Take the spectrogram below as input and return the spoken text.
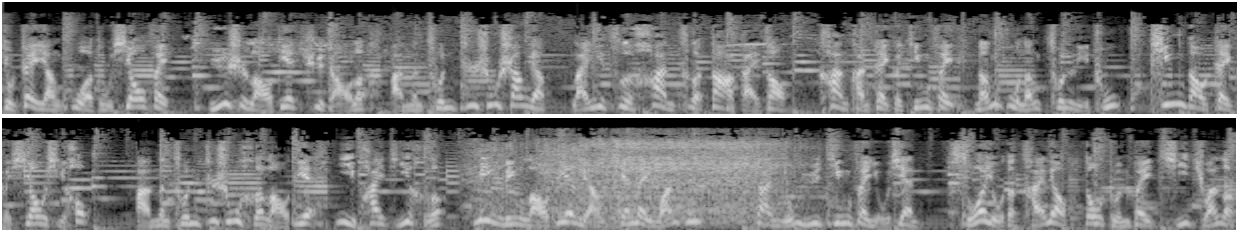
就这样过度消费。于是老爹去找了俺们村支书商量，来一次旱厕大改造，看看这个经费能不能村里出。听到这个消息后，俺们村支书和老爹一拍即合，命令老爹两天内完工。但由于经费有限，所有的材料都准备齐全了，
